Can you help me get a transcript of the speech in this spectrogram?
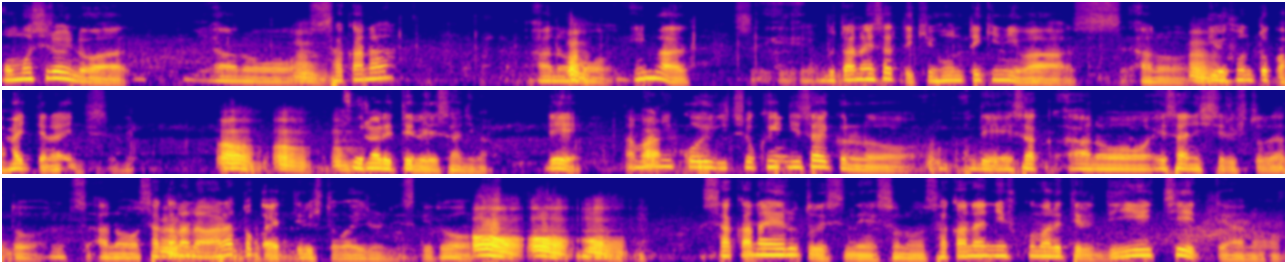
面白いのは、あの、うん魚？あの、今、豚の餌って基本的には、あの、うん。牛糞とか入ってないんですよね。うんうんうん。売られてる餌には。で、たまにこういう食品リサイクルので餌あの餌にしてる人だと、あの魚のアラとかやってる人がいるんですけど、うんうんうん。魚やるとですね、その魚に含まれてる DHA ってあの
